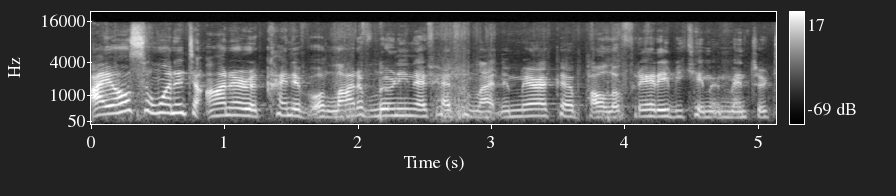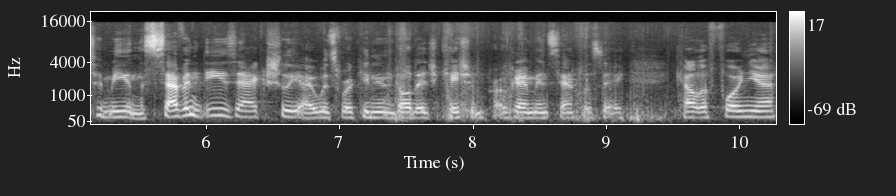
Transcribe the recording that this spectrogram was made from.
I also wanted to honor a kind of a lot of learning I've had from Latin America. Paulo Freire became a mentor to me in the 70s, actually. I was working in an adult education program in San Jose, California,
